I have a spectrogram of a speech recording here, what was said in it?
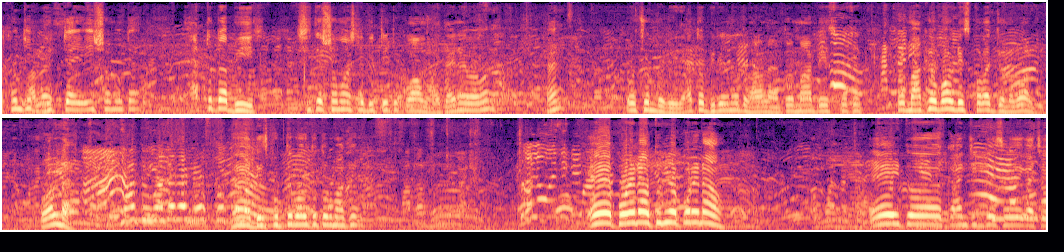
এখন যে ভিড়টা এই সময়টা এতটা ভিড় শীতের সময় আসলে ভিড়টা একটু কম হয় তাই না বাবা? হ্যাঁ? প্রচণ্ড ভিড় এত ভিড়ের মধ্যে ভালো লাগে তোর মা ড্রেস করছে তোর মাকেও বল ড্রেস করার জন্য বল। বল না? হ্যাঁ ড্রেস পড়তে বল তো তোর মাকে। এ পড়ে নাও তুমিও পড়ে নাও। এই তো কাঞ্চি ড্রেস হয়ে গেছে।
